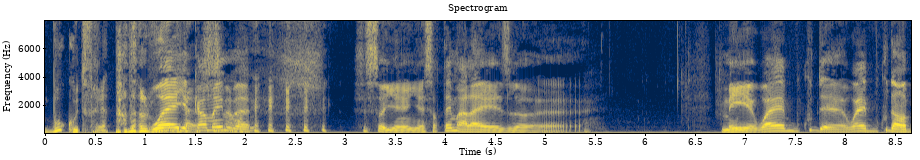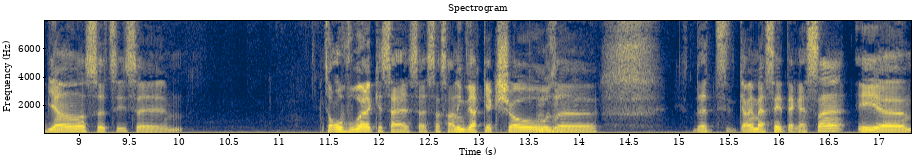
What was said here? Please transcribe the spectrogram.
Beaucoup de fret pendant le Ouais, il y a quand même. euh, c'est ça, il y, a, il y a un certain malaise là. Euh. Mais ouais, beaucoup de, ouais, beaucoup d'ambiance. Tu sais, on voit là, que ça, ça, ça s'enligne vers quelque chose. Euh, de- c'est quand même assez intéressant. Et euh,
